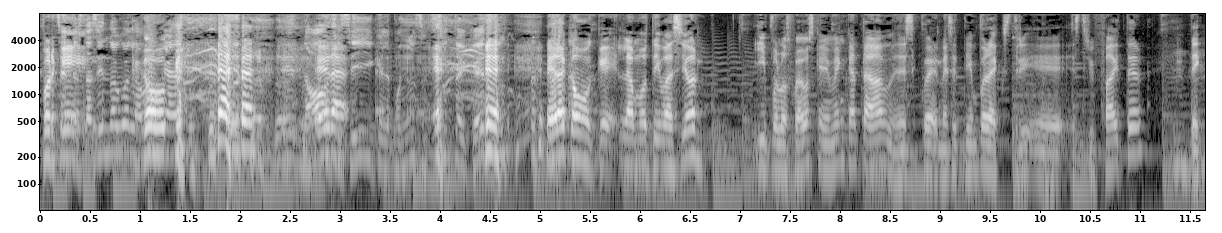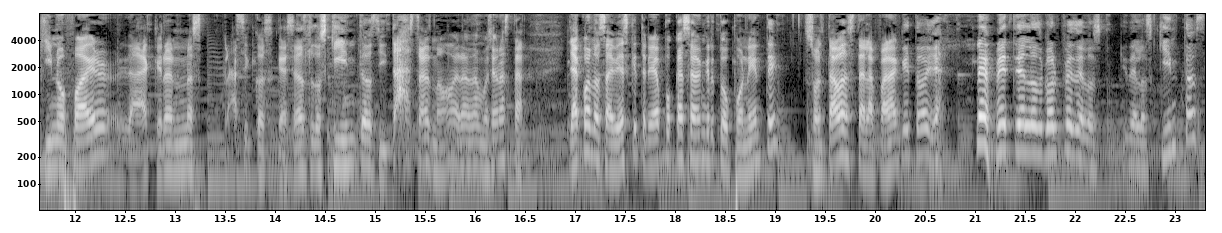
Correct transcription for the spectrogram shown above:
Porque Se te está haciendo agua en la boca. que- no, Era- sí, sí, que le ponían salsita y queso. era como que la motivación. Y por los juegos que a mí me encantaban, en ese, en ese tiempo era eh, Street Fighter, de Kino Fighter, ah, que eran unos clásicos que hacías los quintos y tastas, ¿no? Era una emoción hasta. Ya cuando sabías que tenía poca sangre tu oponente, soltabas hasta la palanca y todo, ya le metías los golpes de los, de los quintos.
